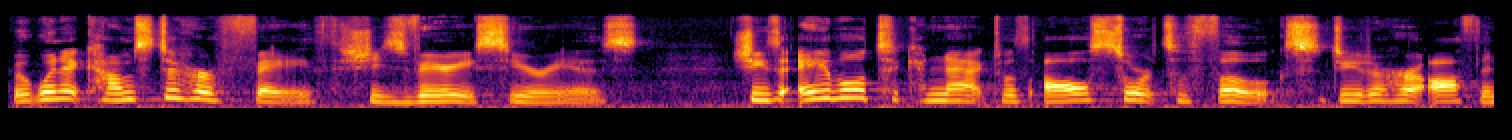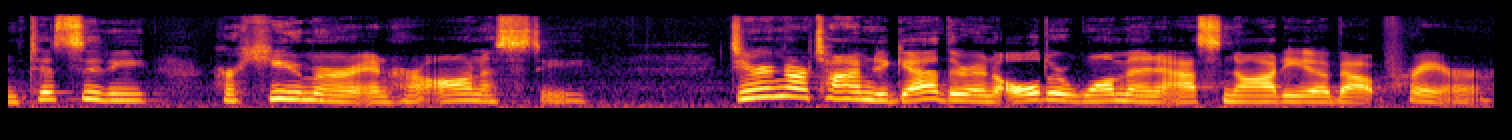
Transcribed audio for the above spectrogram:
but when it comes to her faith, she's very serious. She's able to connect with all sorts of folks due to her authenticity, her humor, and her honesty. During our time together, an older woman asked Nadia about prayer.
